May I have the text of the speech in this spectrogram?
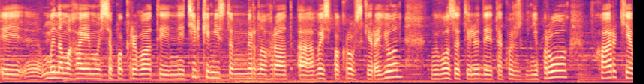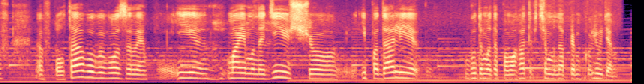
Е, Ми намагаємося покривати не тільки місто Мирноград, а весь Покровський район, вивозити людей також в Дніпро, в Харків, в Полтаву вивозили. І маємо надію, що і подалі будемо допомагати в цьому напрямку людям.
